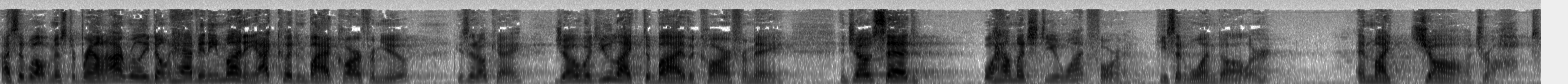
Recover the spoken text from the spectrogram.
I said, Well, Mr. Brown, I really don't have any money. I couldn't buy a car from you. He said, Okay. Joe, would you like to buy the car from me? And Joe said, Well, how much do you want for it? He said, One dollar. And my jaw dropped.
